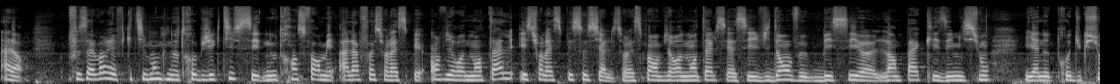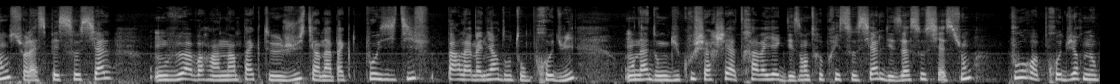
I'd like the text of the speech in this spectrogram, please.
Alors, il faut savoir effectivement que notre objectif, c'est de nous transformer à la fois sur l'aspect environnemental et sur l'aspect social. Sur l'aspect environnemental, c'est assez évident, on veut baisser euh, l'impact, les émissions liées à notre production. Sur l'aspect social, on veut avoir un impact juste et un impact positif par la manière dont on produit. On a donc du coup cherché à travailler avec des entreprises sociales, des associations pour produire nos,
